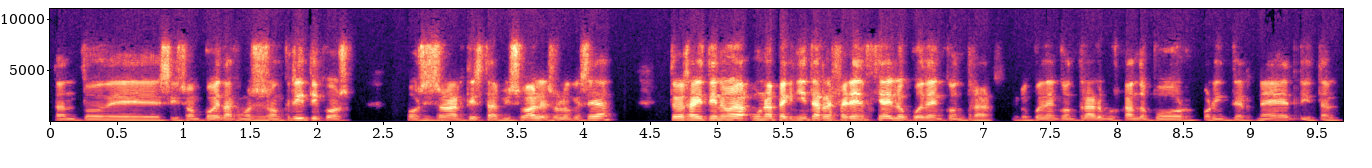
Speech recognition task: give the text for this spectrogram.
tanto de si son poetas como si son críticos o si son artistas visuales o lo que sea. Entonces ahí tiene una, pequeñita referencia y lo puede encontrar. Lo puede encontrar buscando por, internet y tal.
